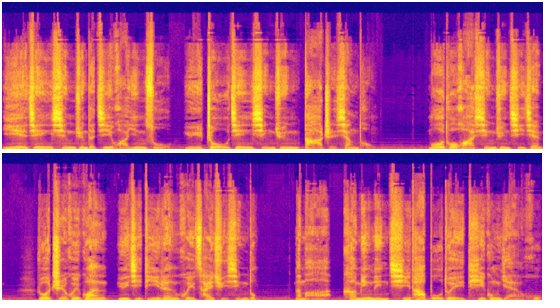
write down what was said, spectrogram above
夜间行军的计划因素与昼间行军大致相同。摩托化行军期间，若指挥官预计敌人会采取行动，那么，可命令其他部队提供掩护，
